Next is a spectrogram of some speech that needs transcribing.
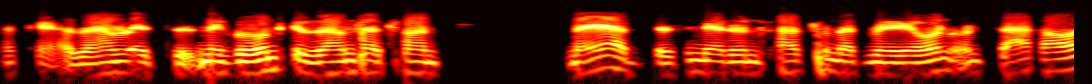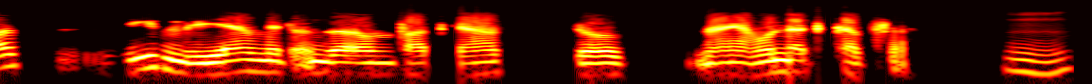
Okay, also haben wir jetzt eine Grundgesamtheit von, naja, das sind ja nun fast 100 Millionen und daraus sieben wir mit unserem Podcast so, naja, 100 Köpfe. Mhm.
